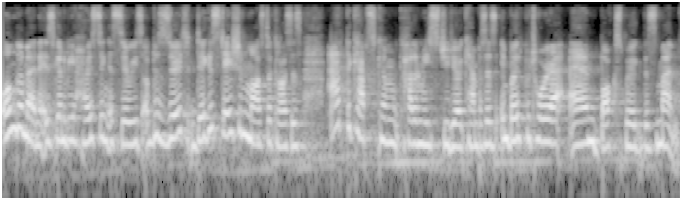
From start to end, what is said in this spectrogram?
Ungermann is going to be hosting a series of dessert degustation masterclasses at the Capsicum Culinary Studio campuses in both Pretoria and Boksburg this month.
